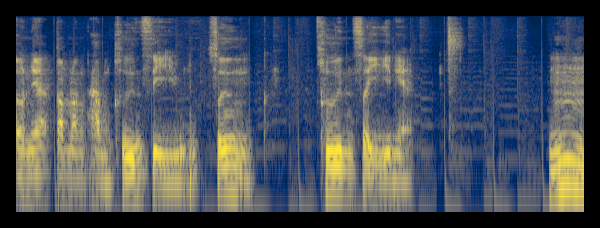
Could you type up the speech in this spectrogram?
ตรงเนี้ยกำลังทำคลื่น C อยู่ ซึ่งคลื่น C เนี่ย อืม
